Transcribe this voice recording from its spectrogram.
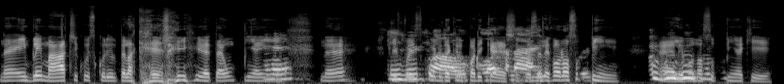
né, emblemático escolhido pela Kelly. e até um pin aí, é. né? Que foi escolhido aqui no podcast. Você levou o nosso pin. É, levou o nosso pin aqui.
